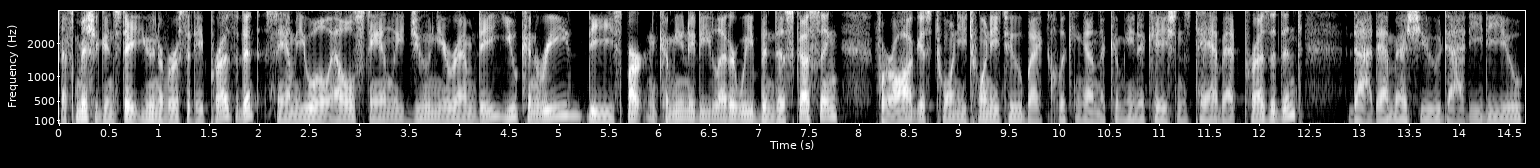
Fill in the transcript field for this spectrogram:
That's Michigan State University President Samuel L. Stanley, Jr., MD. You can read the Spartan Community Letter we've been discussing for August 2022 by clicking on the Communications tab at president.msu.edu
